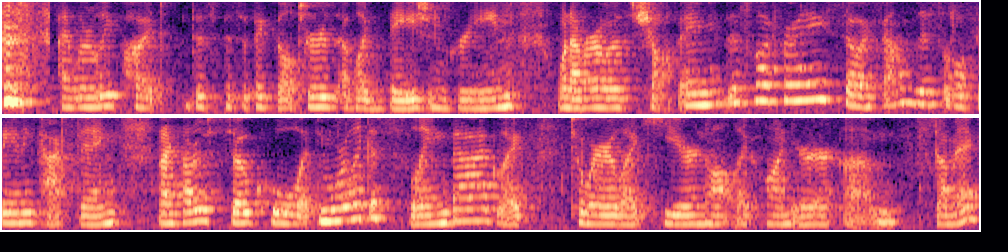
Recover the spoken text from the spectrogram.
I literally put the specific filters of like beige and green whenever I was shopping this Black Friday. So I found this little fanny pack thing and I thought it was so cool. It's more like a sling bag like to wear like here, not like on your um, stomach.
